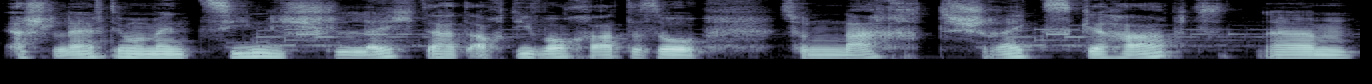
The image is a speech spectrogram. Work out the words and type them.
er schläft im Moment ziemlich schlecht. Er hat auch die Woche hatte so, so Nachtschrecks gehabt. Ähm,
